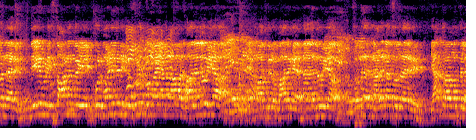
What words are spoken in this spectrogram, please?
சொன்னாரு. தேவனுடைய ஒரு மனிதனுக்கு கொடுக்குமையானால், ஹalleluya. ஏமாத்திரம் பாருங்க, ஹalleluya. சொல்றாரு, அழகா சொல்றாரு. யாத்ராமத்துல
